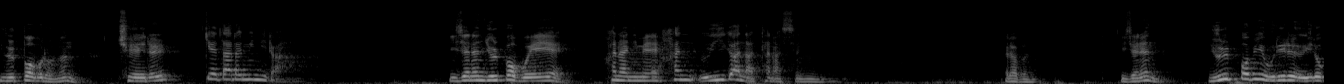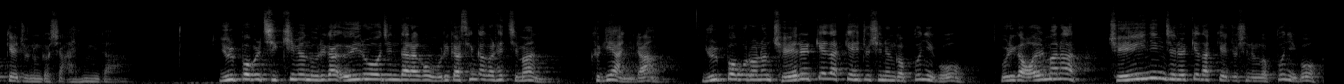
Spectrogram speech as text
율법으로는 죄를 깨달음이니라. 이제는 율법 외에 하나님의 한 의가 나타났으니 여러분 이제는 율법이 우리를 의롭게 해주는 것이 아닙니다. 율법을 지키면 우리가 의로워진다라고 우리가 생각을 했지만 그게 아니라 율법으로는 죄를 깨닫게 해주시는 것 뿐이고 우리가 얼마나 죄인인지를 깨닫게 해주시는 것 뿐이고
